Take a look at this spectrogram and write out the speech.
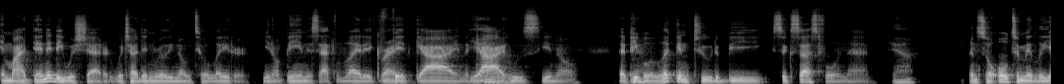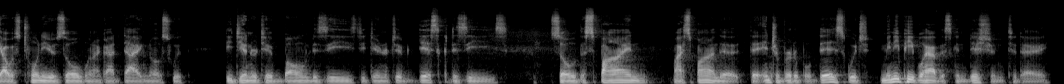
And my identity was shattered, which I didn't really know till later. You know, being this athletic, Right. fit guy and the Yeah. guy who's, you know, that people are looking to to be successful in that. Yeah. And so ultimately, I was 20 years old when I got diagnosed with degenerative bone disease, degenerative disc disease. So the spine, my spine, the, the intervertebral disc, which many people have this condition today,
